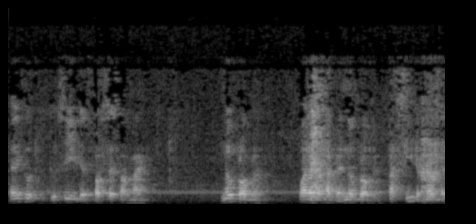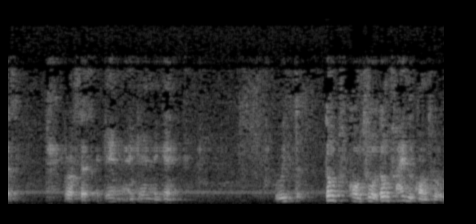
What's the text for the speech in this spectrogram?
Very good to see the process of mind. No problem. Whatever happens, no problem. But see the process. Process again, again, again. D- don't control, don't try to control.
